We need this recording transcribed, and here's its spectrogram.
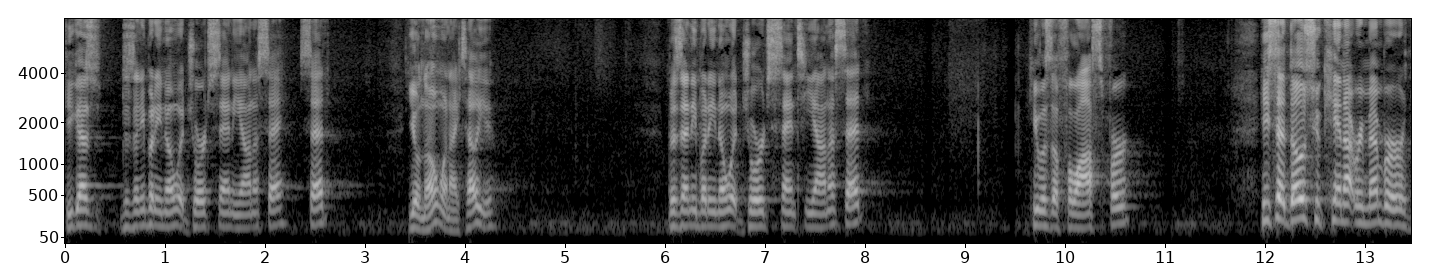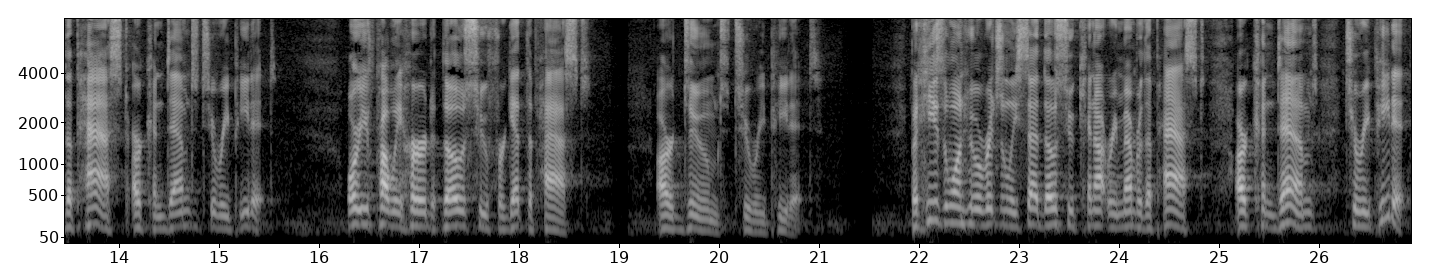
Do you guys, does anybody know what George Santayana say, said? You'll know when I tell you. Does anybody know what George Santayana said? He was a philosopher. He said, Those who cannot remember the past are condemned to repeat it. Or you've probably heard, Those who forget the past are doomed to repeat it. But he's the one who originally said, Those who cannot remember the past are condemned to repeat it.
